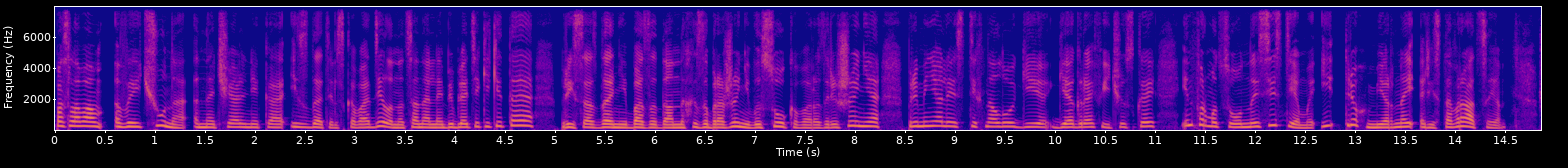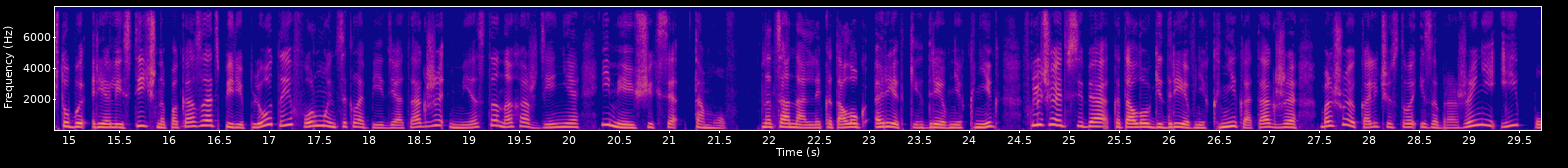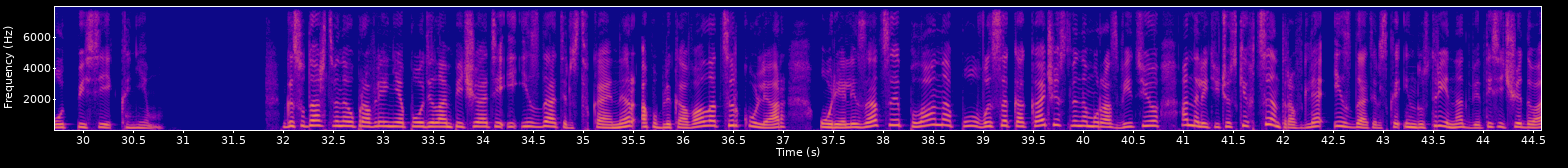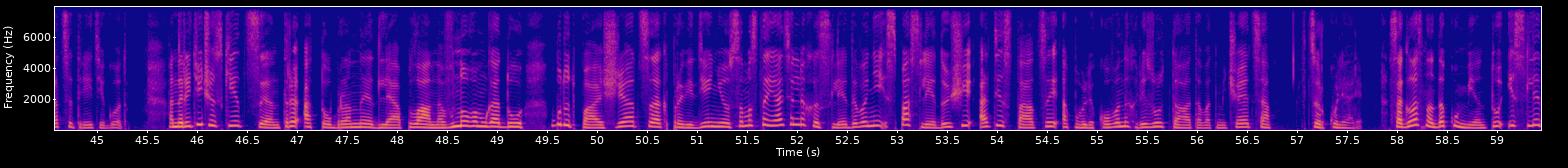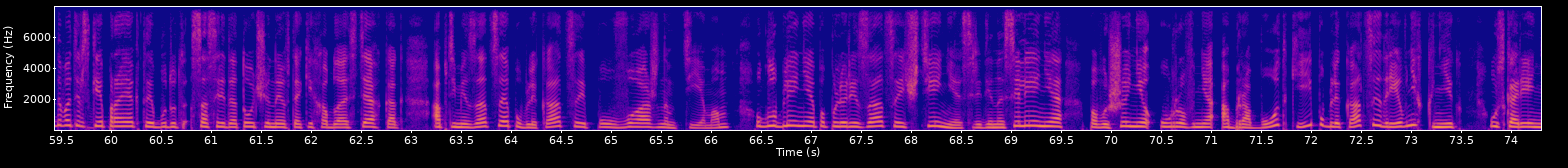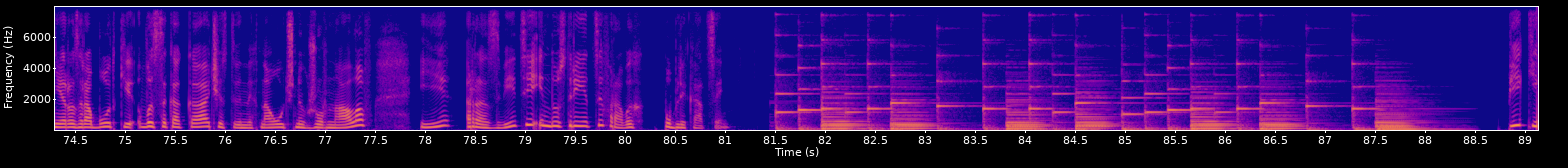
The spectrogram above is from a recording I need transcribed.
По словам Вэйчуна, начальника издательского отдела Национальной библиотеки Китая, при создании базы данных изображений высокого разрешения применялись технологии географической, информационной системы и трехмерной реставрации, чтобы реалистично показать переплеты и форму энциклопедии, а также местонахождение имеющихся томов. Национальный каталог редких древних книг включает в себя каталоги древних книг, а также большое количество изображений и подписей к ним. Государственное управление по делам печати и издательств КНР опубликовало циркуляр о реализации плана по высококачественному развитию аналитических центров для издательской индустрии на 2023 год. Аналитические центры, отобранные для плана в новом году, будут поощряться к проведению самостоятельных исследований с последующей аттестацией опубликованных результатов, отмечается в циркуляре. Согласно документу, исследовательские проекты будут сосредоточены в таких областях, как оптимизация публикаций по важным темам, углубление популяризации чтения среди населения, повышение уровня обработки и публикации древних книг, ускорение разработки высококачественных научных журналов и развитие индустрии цифровых публикаций.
